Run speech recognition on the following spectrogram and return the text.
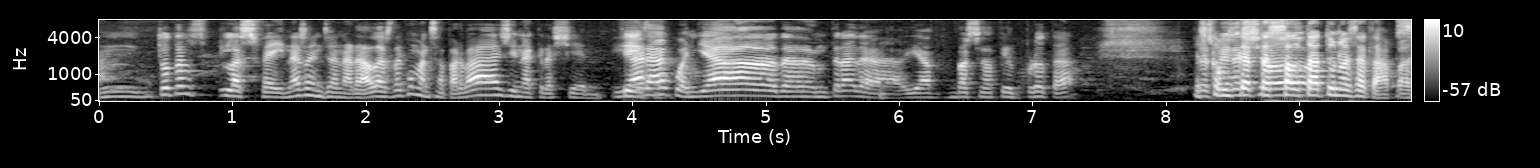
mm, totes les feines en general has de començar per baix i anar creixent. I Sí, ara, sí. quan ja d'entrada ja vas a fer el prota, És com que t'has saltat unes etapes,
